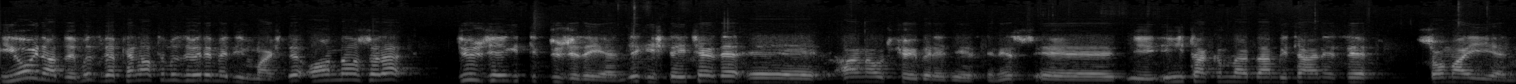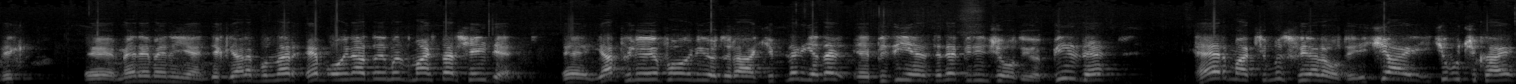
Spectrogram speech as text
iyi oynadığımız ve penaltımızı veremediği bir maçtı. Ondan sonra Düzce'ye gittik, Düzce'de yendik. İşte içeride e, Arnavutköy Belediyesi'niz, e, iyi, iyi takımlardan bir tanesi Soma'yı yendik, e, Menemen'i yendik. Yani bunlar hep oynadığımız maçlar şeydi. E, ya playoff oynuyordu rakipler ya da e, bizi yense de birinci oluyor. Biz de her maçımız final oldu. İki ay, iki buçuk ay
